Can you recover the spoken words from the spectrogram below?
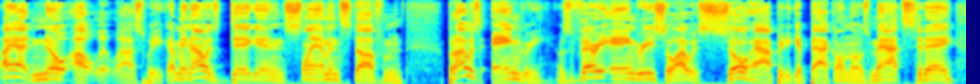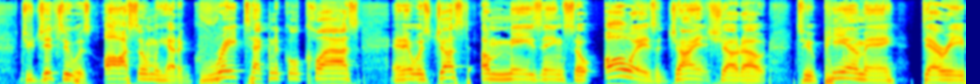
I had no outlet last week. I mean, I was digging and slamming stuff, and but I was angry. I was very angry, so I was so happy to get back on those mats today. Jiu-jitsu was awesome. We had a great technical class, and it was just amazing. So always a giant shout out to PMA, Derry,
